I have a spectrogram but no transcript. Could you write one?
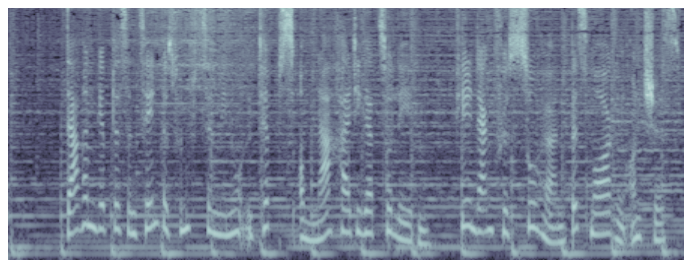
Darin gibt es in 10 bis 15 Minuten Tipps, um nachhaltiger zu leben. Vielen Dank fürs Zuhören. Bis morgen und tschüss.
